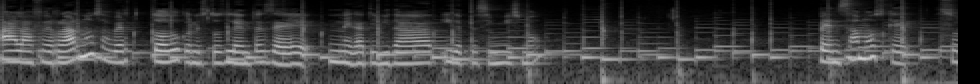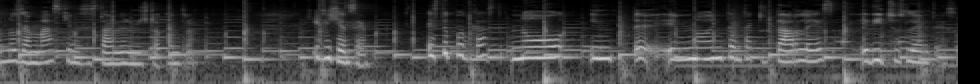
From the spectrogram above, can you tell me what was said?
al aferrarnos a ver todo con estos lentes de negatividad y de pesimismo, pensamos que son los demás quienes están en nuestra contra. Y fíjense, este podcast no, eh, no intenta quitarles dichos lentes.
